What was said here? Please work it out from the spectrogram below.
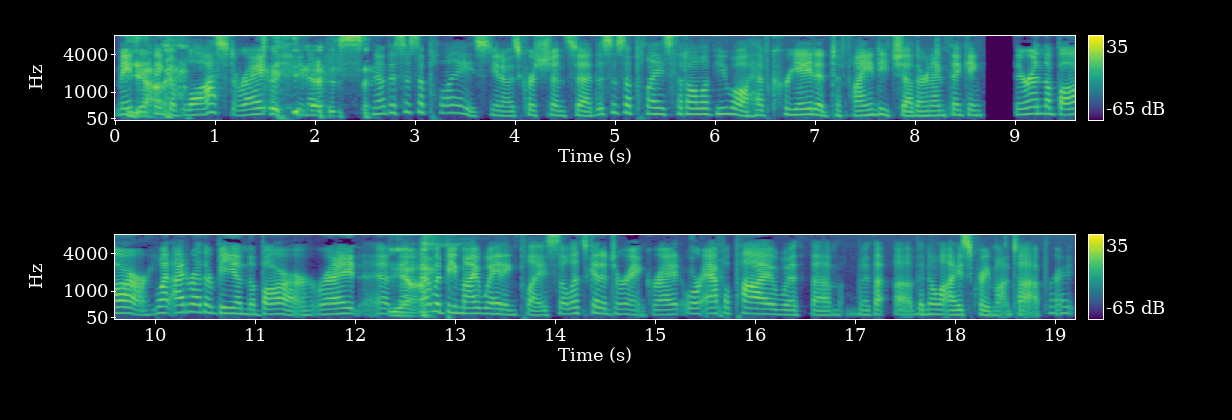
made Yeah. me think of Lost, right? You know, yes. no, this is a place, you know, as Christian said, this is a place that all of you all have created to find each other. And I'm thinking, they're in the bar. What I'd rather be in the bar, right? And Yeah. that, that would be my waiting place. So let's get a drink, right? Or apple pie with um, with uh, vanilla ice cream on top, right?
